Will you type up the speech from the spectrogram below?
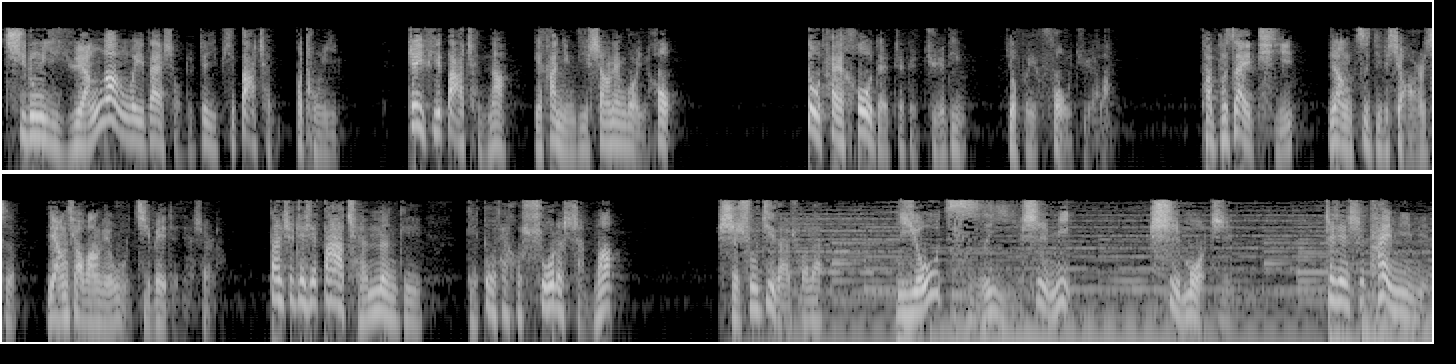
其中以袁盎为代首的这一批大臣不同意，这批大臣呢，给汉景帝商量过以后，窦太后的这个决定就被否决了，他不再提让自己的小儿子梁孝王刘武继位这件事了。但是这些大臣们给给窦太后说了什么？史书记载说了，有此以事密，事莫知。这件事太秘密了。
